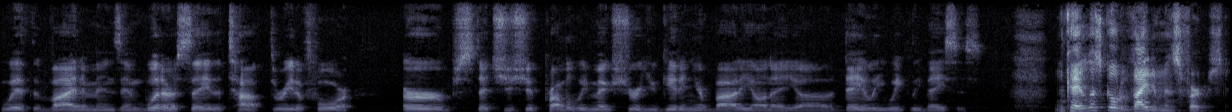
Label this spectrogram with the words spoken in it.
with vitamins? And what are say the top three to four herbs that you should probably make sure you get in your body on a uh, daily weekly basis? Okay let's go to vitamins first.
